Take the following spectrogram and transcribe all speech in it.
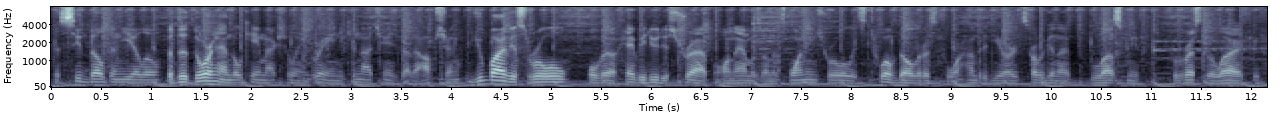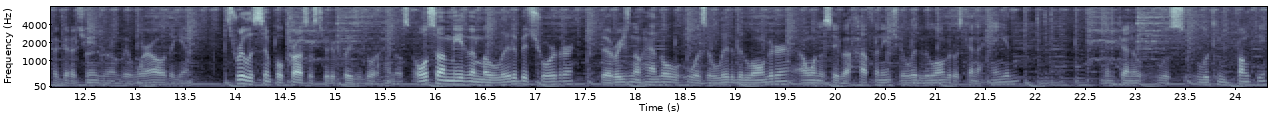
the seat belt in yellow, but the door handle came actually in gray and you cannot change that option. You buy this roll of a heavy duty strap on Amazon. It's one inch roll, it's $12 for 100 yards. Probably gonna last me for the rest of the life if I gotta change them, they wear out again. It's really simple process to replace the door handles. Also, I made them a little bit shorter. The original handle was a little bit longer. I want to say about half an inch, a little bit longer. It was kind of hanging and kind of was looking funky.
